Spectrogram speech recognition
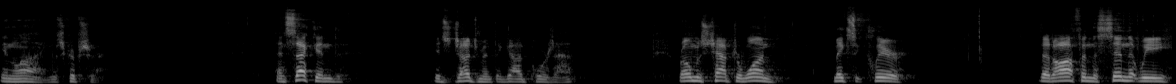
in line with Scripture. And second, it's judgment that God pours out. Romans chapter 1 makes it clear that often the sin that we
